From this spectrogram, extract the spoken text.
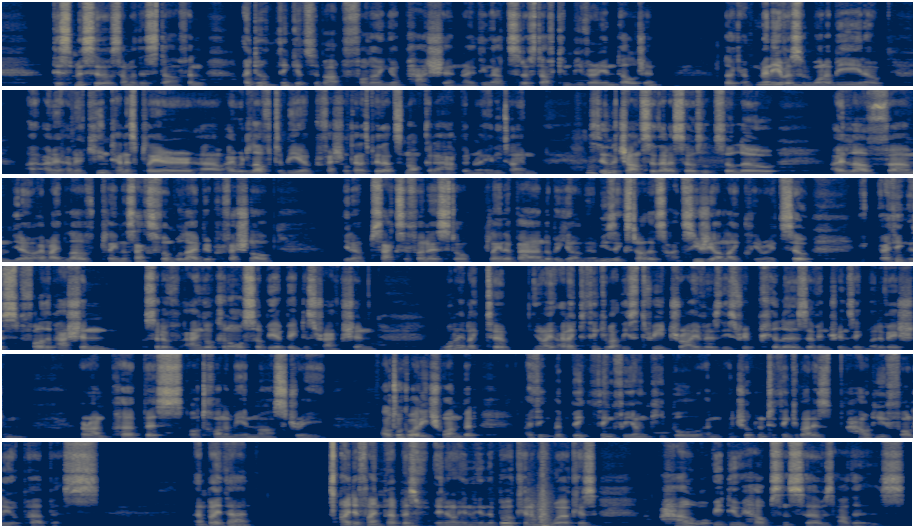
dismissive of some of this stuff. And I don't think it's about following your passion, right? I think that sort of stuff can be very indulgent. Like uh, many of us would Mhm. want to be, you know, I, I'm, a, I'm a keen tennis player. Uh, I would love to be a professional tennis player. That's not going to happen, right? Anytime soon. The chances of that are so so low. I love, um, you know, I might love playing the saxophone. Will I be a professional? you know, saxophonist or playing a band or be a a music star, that's it's usually unlikely, right? So I think this follow the passion sort of angle can also be a big distraction. What I like to, you know, I, I like to think about these three drivers, these three pillars of intrinsic motivation around purpose, autonomy, and mastery. I'll talk about each one, but I think the big thing for young people and, and children to think about is how do you follow your purpose? And by that, I define purpose, you know, in, in the book and in my work as how what we do helps and serves others.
